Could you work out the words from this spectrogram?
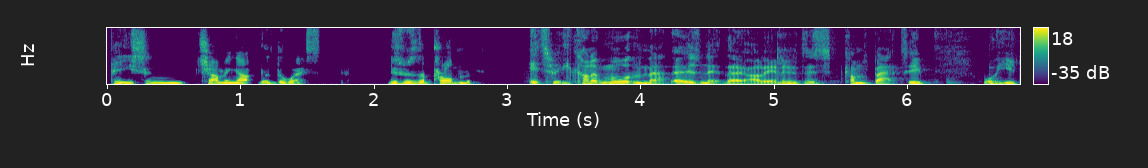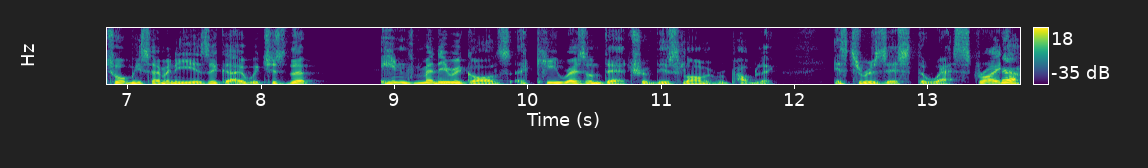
peace and chumming up with the West. This was the problem. It's kind of more than that, though, isn't it, though, Ali? And this comes back to what you taught me so many years ago, which is that in many regards, a key raison d'etre of the Islamic Republic is to resist the West, right? Yeah.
